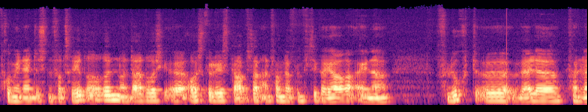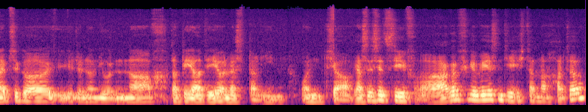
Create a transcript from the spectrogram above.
prominentesten Vertreterinnen und dadurch äh, ausgelöst gab es dann Anfang der 50er Jahre eine Fluchtwelle von Leipziger Jüdinnen und Juden nach der BRD und Westberlin. Und ja, das ist jetzt die Frage gewesen, die ich dann noch hatte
